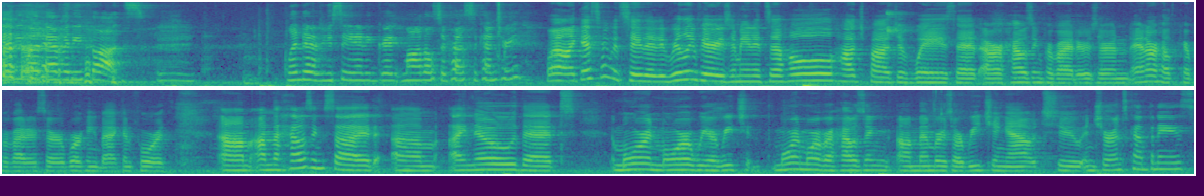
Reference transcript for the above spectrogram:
Anyone have any thoughts? Linda, have you seen any great models across the country? Well, I guess I would say that it really varies. I mean, it's a whole hodgepodge of ways that our housing providers are, and, our healthcare providers are working back and forth. Um, on the housing side, um, I know that more and more we are reaching, more and more of our housing um, members are reaching out to insurance companies.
